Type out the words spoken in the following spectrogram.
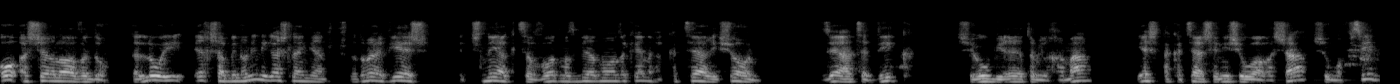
או אשר לא עבדו. תלוי איך שהבינוני ניגש לעניין. זאת אומרת, יש את שני הקצוות, מסביר אדמו"ר זקן, הקצה הראשון זה הצדיק, שהוא בירר את המלחמה, יש את הקצה השני שהוא הרשע, שהוא מפסיד,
